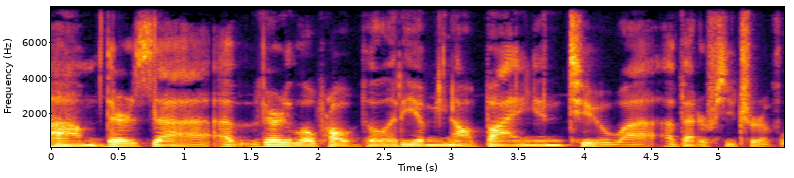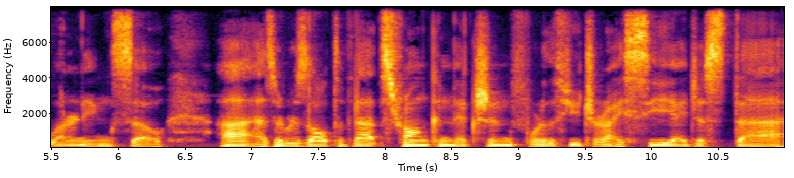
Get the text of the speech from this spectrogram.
um, there's uh, a very low probability of me not buying into uh, a better future of learning so uh, as a result of that strong conviction for the future I see. I just, uh,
